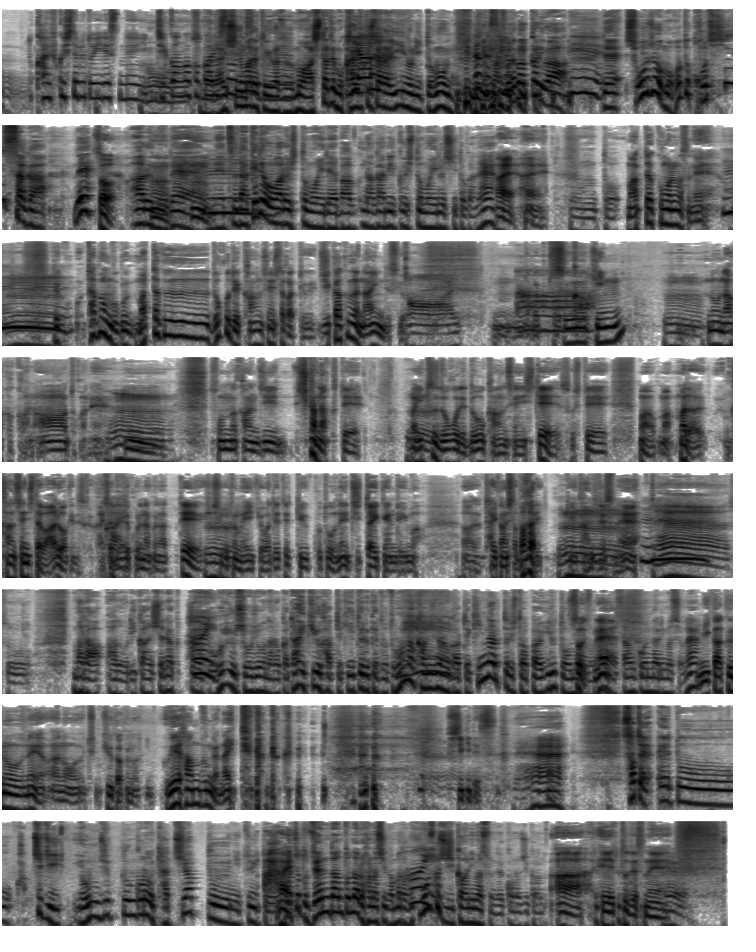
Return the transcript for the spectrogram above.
回復してるといいですね。時間がかかりそうですね、来週までと言わず、もう明日でも回復したらいいのにと思うんですけど、まあそればっかりは、で、症状も本当個人差がね、あるので、うん。うん。熱だけで終わる人もいれば、長引く人もいるしとかね。はいはい。うんと。全く困りますね。で多分僕全くどこで感染したかっていう自覚がないんですよ。あうんなんか通勤の中かなとかね、うん。そんな感じしかなくて。まあ、いつどこでどう感染して、そして、まあまあ、まだ感染自体はあるわけですから、会社出てこれなくなって、仕事にも影響が出てっていうことをね、実体験で今、あ体感したばかりっていう感じですね。ねえそう。まだあの罹患してなくて、はい。どういう症状なのか第9波って聞いてるけどどんな感じなのかって気になってる人はやっぱりいると思うのでそうですね。参考になりますよね。味覚のね、あの嗅覚の上半分がないっていう感覚、不思議です。ねえ。さて、えっと8時40分頃のキャッチアップについて、はい。まあ、ちょっと前段となる話がまだはい。もう少し時間ありますので、この時間。ああ、えーっとですね、え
